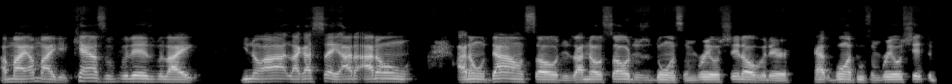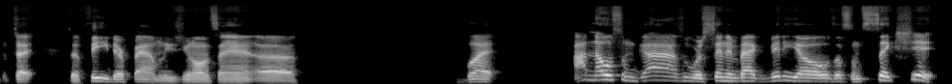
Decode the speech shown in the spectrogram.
I might I might get canceled for this, but like you know, I like I say, I, I don't I don't down soldiers. I know soldiers are doing some real shit over there, have going through some real shit to protect to feed their families. You know what I'm saying? Uh, but I know some guys who were sending back videos of some sick shit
